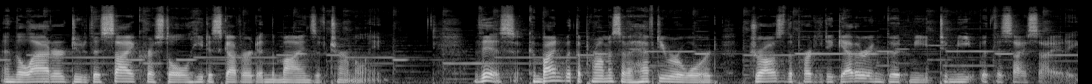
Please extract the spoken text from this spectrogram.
and the latter due to the psi crystal he discovered in the mines of Tourmaline. This, combined with the promise of a hefty reward, draws the party together in Goodmead to meet with the Society.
